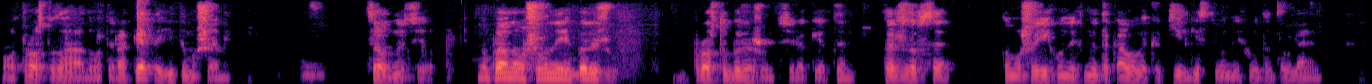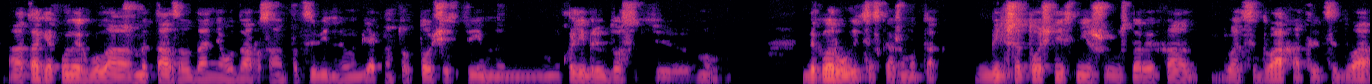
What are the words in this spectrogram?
От, просто загадувати ракети і Тимошенко. Це одно ціле. Ну, певно, що вони їх бережуть. Просто бережуть ці ракети, перш за все, тому що їх у них не така велика кількість, вони їх виготовляють. А так як у них була мета завдання удару саме по цивільним об'єктам, то точність їм ну, калібрів досить е, ну, декларується, скажімо так. Більша точність, ніж у старих Х-22, Х-32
